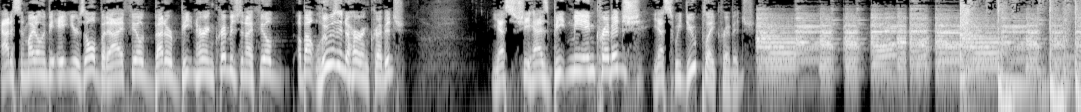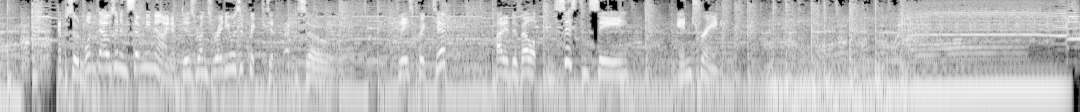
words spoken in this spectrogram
Addison might only be eight years old, but I feel better beating her in cribbage than I feel about losing to her in cribbage. Yes, she has beaten me in cribbage. Yes, we do play cribbage. Episode 1079 of Diz Runs Radio is a quick tip episode. Today's quick tip how to develop consistency in training.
